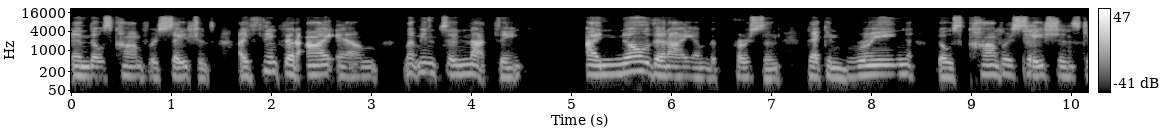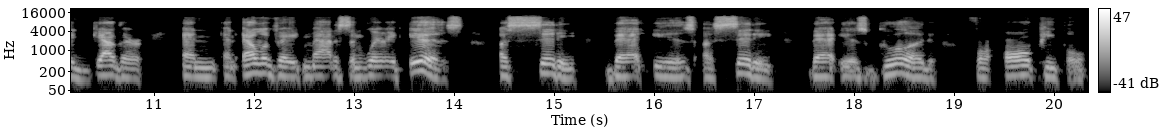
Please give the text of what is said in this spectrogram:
in those conversations. I think that I am, let me say, not think, I know that I am the person that can bring those conversations together and, and elevate Madison where it is a city that is a city that is good for all people,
